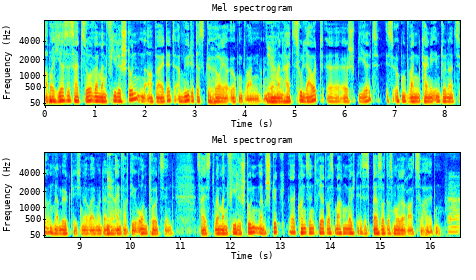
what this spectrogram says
Aber hier ist es halt so, wenn man viele Stunden arbeitet, ermüdet das Gehör ja irgendwann. Und Ja. wenn man halt zu laut äh, spielt, ist irgendwann keine Intonation mehr möglich, ne, weil man dann Ja. einfach die Ohren tot sind. Das heißt, wenn man viele Stunden am Stück äh, konzentriert was machen möchte, ist es besser, das moderat zu halten. Äh,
